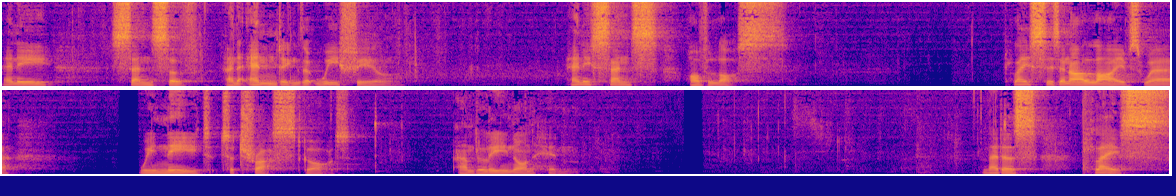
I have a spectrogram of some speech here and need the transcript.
Any sense of an ending that we feel, any sense of loss, places in our lives where we need to trust God and lean on Him. Let us place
